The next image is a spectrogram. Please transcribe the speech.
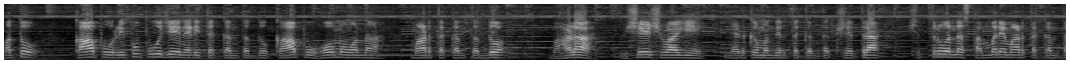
ಮತ್ತು ಕಾಪು ರಿಪು ಪೂಜೆ ನಡೀತಕ್ಕಂಥದ್ದು, ಕಾಪು ಹೋಮವನ್ನು ಮಾಡ್ತಕ್ಕಂಥದ್ದು ಬಹಳ ವಿಶೇಷವಾಗಿ ನಡ್ಕೊಂಬಂದಿರತಕ್ಕಂಥ ಕ್ಷೇತ್ರ, ಶತ್ರುವನ್ನು ಸ್ತಂಭನೆ ಮಾಡ್ತಕ್ಕಂಥ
